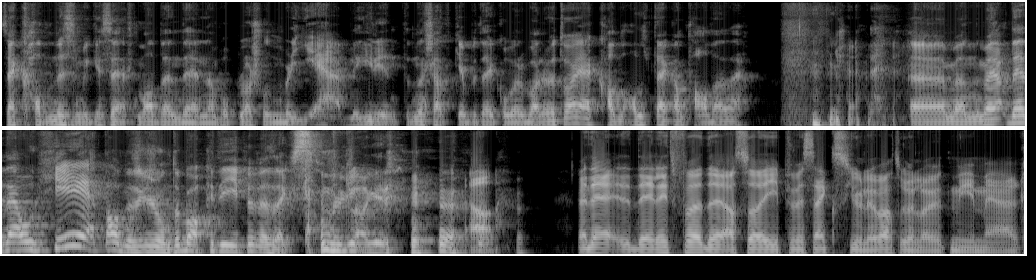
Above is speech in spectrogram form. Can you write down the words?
Så jeg kan liksom ikke se for meg at den delen av populasjonen blir jævlig grinete når ChatGPT kommer og bare Vet du hva, jeg kan alt, jeg kan ta deg, det. Eh, men men ja, det, det er jo helt annen diskusjon. Tilbake til IPv6. Beklager. Ja. Men det, det er litt for det, altså IPv6 skulle jo vært rulla ut mye mer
